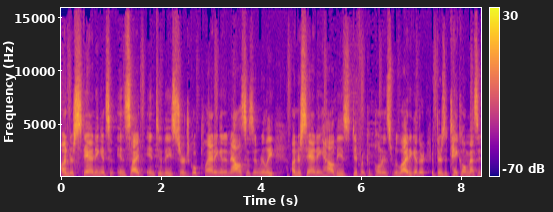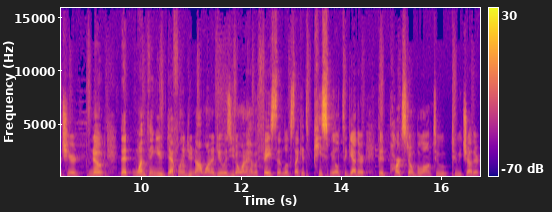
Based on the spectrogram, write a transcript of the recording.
understanding and some insight into the surgical planning and analysis and really understanding how these different components rely together. If there's a take-home message here, note that one thing you definitely do not want to do is you don't want to have a face that looks like it's piecemealed together, that parts don't belong to, to each other.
